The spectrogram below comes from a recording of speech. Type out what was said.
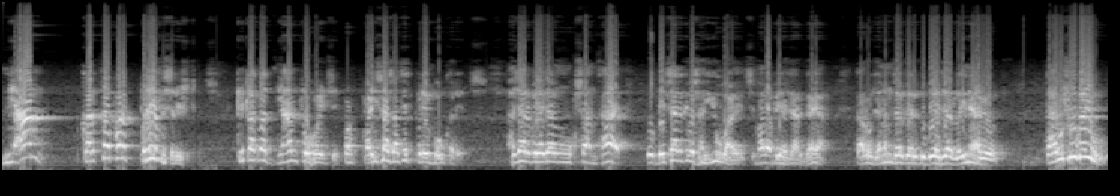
જ્ઞાન કરતા પણ પ્રેમ શ્રેષ્ઠ છે. કેટલાકમાં જ્ઞાન તો હોય છે, પણ પૈસા સાથે પ્રેમ બહુ કરે છે. હજાર, બે હજારનું નુકસાન થાય તો બે ચાર દિવસ હૈયું બાળે છે. મારા બે હજાર ગયા. તારો જન્મ થયો ત્યારે તું બે હજાર લઈને આવ્યો. તારું શું ગયું?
